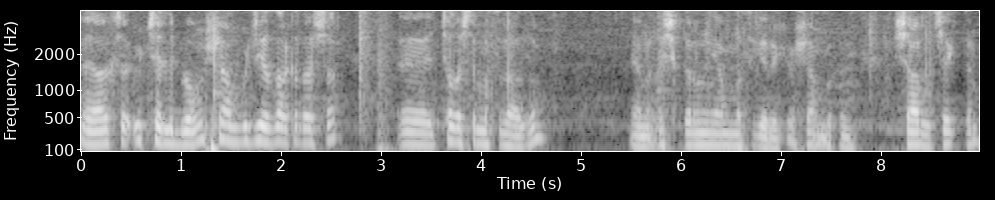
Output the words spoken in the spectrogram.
Evet arkadaşlar 351 olmuş. Şu an bu cihaz arkadaşlar e, çalıştırması lazım. Yani ışıklarının yanması gerekiyor. Şu an bakın şarjı çektim.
